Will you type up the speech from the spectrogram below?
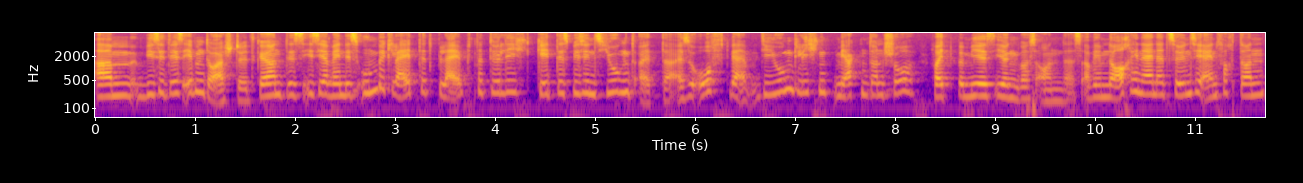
ähm, wie sie das eben darstellt. Gell? Und das ist ja, wenn das unbegleitet bleibt, natürlich geht das bis ins Jugendalter. Also oft, die Jugendlichen merken dann schon, heute bei mir ist irgendwas anders. Aber im Nachhinein erzählen sie einfach dann,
